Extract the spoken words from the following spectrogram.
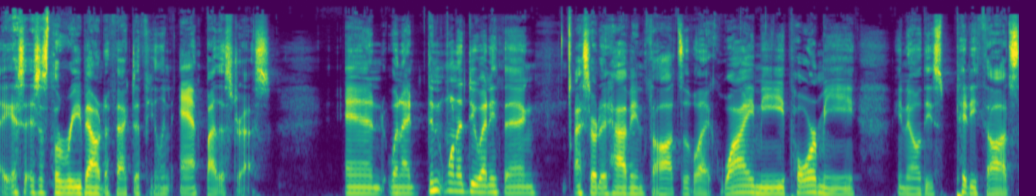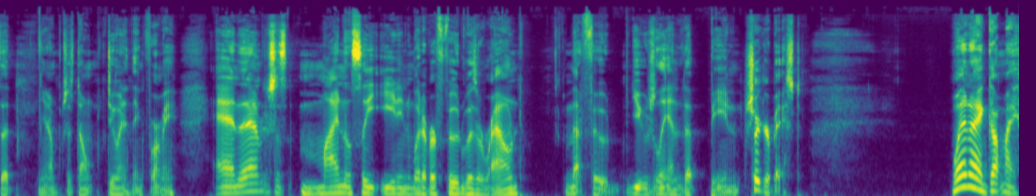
I guess it's just the rebound effect of feeling amped by the stress. And when I didn't want to do anything, I started having thoughts of like, why me? Poor me. You know, these pity thoughts that, you know, just don't do anything for me. And then I'm just mindlessly eating whatever food was around. And that food usually ended up being sugar based. When I got my,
